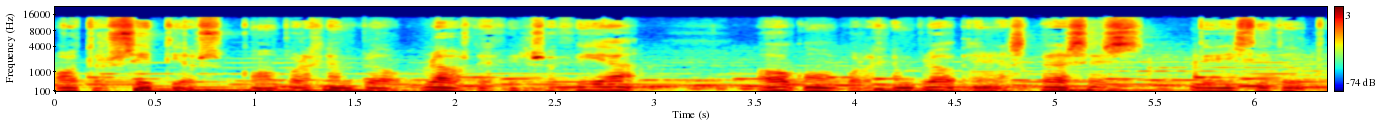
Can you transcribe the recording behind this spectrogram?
otros sitios, como por ejemplo blogs de filosofía o como por ejemplo en las clases del instituto.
